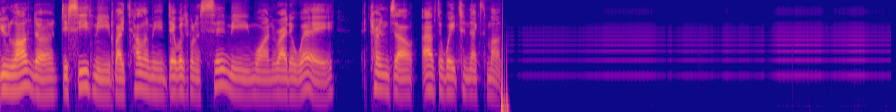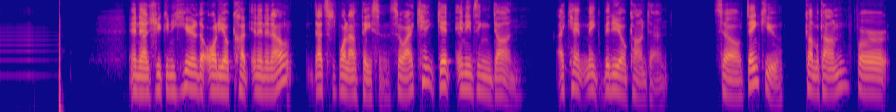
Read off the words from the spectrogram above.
Yolanda deceived me by telling me they was going to send me one right away. It turns out I have to wait till next month. And as you can hear the audio cut in and out, that's what I'm facing. So I can't get anything done. I can't make video content. So thank you, Comica, for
